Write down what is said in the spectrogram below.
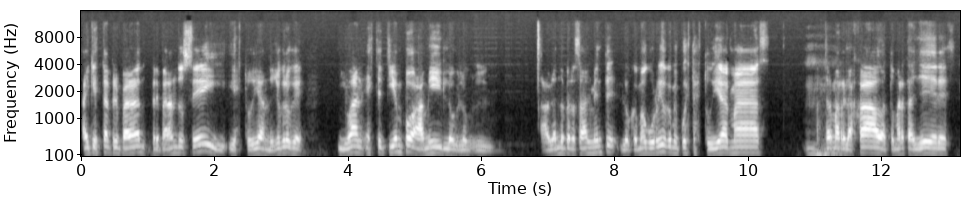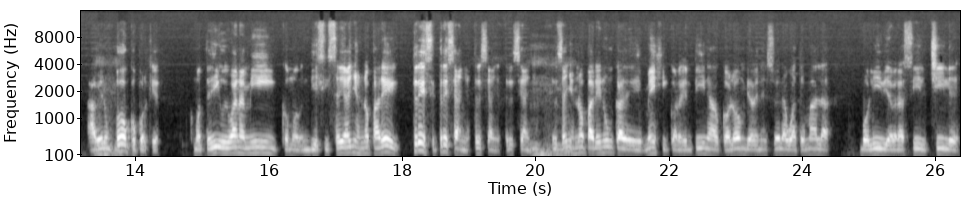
hay que estar preparándose y, estudiando. Yo creo que, Iván, este tiempo a mí, hablando personalmente, lo que me ha ocurrido es que me he puesto a estudiar más, a estar más relajado, a tomar talleres, a ver un poco, porque como te digo, Iván, a mí como en 16 años no paré, 13, 13 años, 13 años, 13 años, 13 años no paré nunca de México, Argentina, Colombia, Venezuela, Guatemala, Bolivia, Brasil, Chile,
